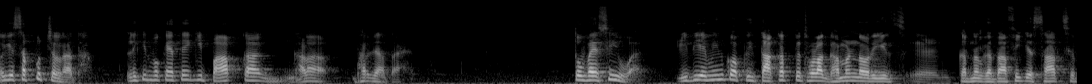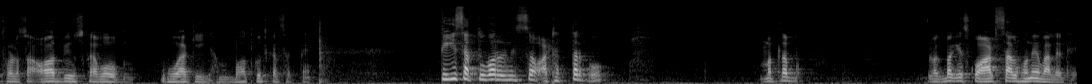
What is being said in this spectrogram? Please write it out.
और ये सब कुछ चल रहा था। लेकिन वो कहते हैं कि पाप का घड़ा भर जाता है। तो वैसे ही हुआ। ईदी अमीन को अपनी ताकत पे थोड़ा घमंड और ये कर्नल गद्दाफ़ी के साथ से थोड़ा सा और भी उसका वो हुआ कि हम बहुत कुछ कर सकते हैं। तीस अक्टूबर 1978 को मतलब लगभग इसको आठ साल होने वाले थे,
